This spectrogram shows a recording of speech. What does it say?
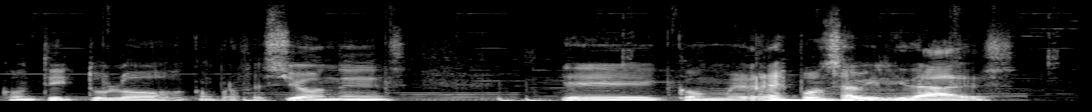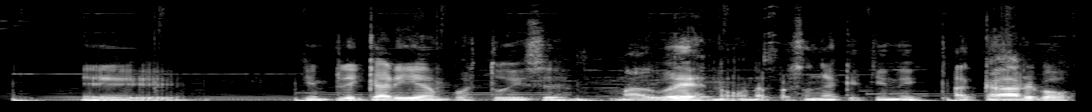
con títulos, con profesiones, eh, con responsabilidades. Eh, implicarían, pues tú dices, madurez, ¿no? Una persona que tiene a cargo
